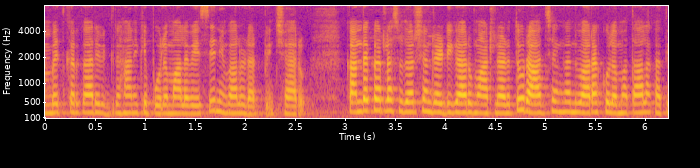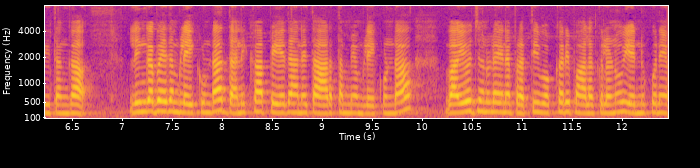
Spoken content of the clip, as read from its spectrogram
అంబేద్కర్ గారి విగ్రహానికి పూలమాల వేసి నివాళులర్పించారు. కందకట్ల సుదర్శన్ రెడ్డి గారు మాట్లాడుతూ రాజ్యాంగం ద్వారా కులమతాలకు అతీతంగా లింగభేదం లేకుండా ధనిక పేద అనే తారతమ్యం లేకుండా వయోజనులైన ప్రతి ఒక్కరి పాలకులను ఎన్నుకునే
